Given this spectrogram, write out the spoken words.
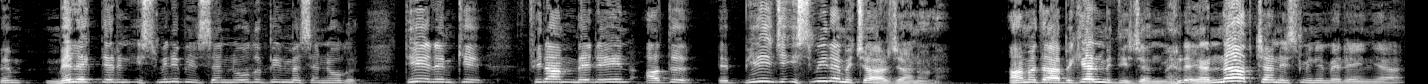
Ben meleklerin ismini bilsen ne olur, bilmesen ne olur? Diyelim ki filan meleğin adı, e, bilince ismiyle mi çağıracaksın onu? Ahmet abi gel mi diyeceksin meleğe? Ne yapacaksın ismini meleğin ya?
